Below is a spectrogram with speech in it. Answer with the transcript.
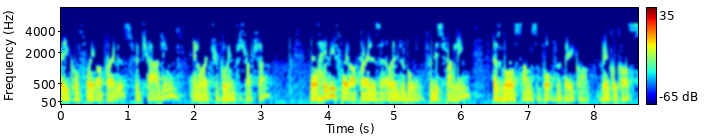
vehicle fleet operators for charging and electrical infrastructure, while heavy fleet operators are eligible for this funding, as well as some support for vehicle, costs,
